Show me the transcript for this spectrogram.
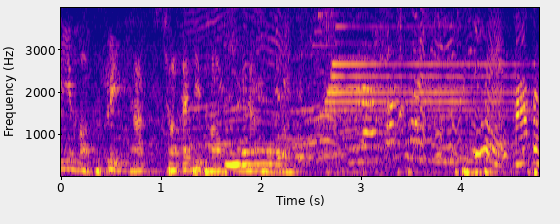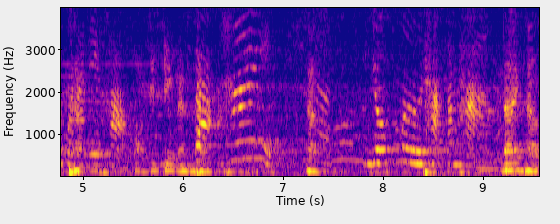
Kiss My Body หอมทุกกลิ่นครับช็อปได้ที่ท็อปนี่นะครับแล้วก็ช่วงนี้พิเศษมากไปกว่านั้นดีค่ะ หอมจริงๆนะคจะรับให้ครับยกมือถามคำถาม ได้ครับ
